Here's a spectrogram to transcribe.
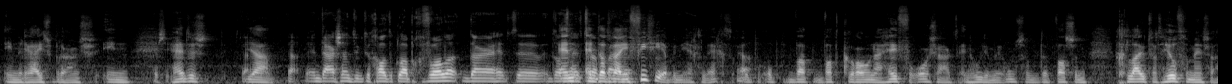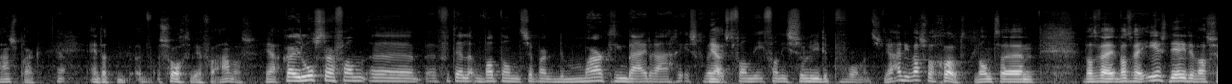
in de reisbranche, in... Hè, dus Ja. ja, Ja, en daar zijn natuurlijk de grote klappen gevallen. Daar heeft, eh, dat en, heeft en dat wij een visie hebben neergelegd Ja. op, op wat, wat corona heeft veroorzaakt en hoe je ermee omzet. Dat was een geluid wat heel veel mensen aansprak. Ja. En dat eh, zorgde weer voor aanwas. Ja. Kan je los daarvan eh, vertellen wat dan zeg maar, de marketingbijdrage is geweest van, die, van die solide performance? ja, die was wel groot. Want ehm, wat, wij, wat wij eerst deden was,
